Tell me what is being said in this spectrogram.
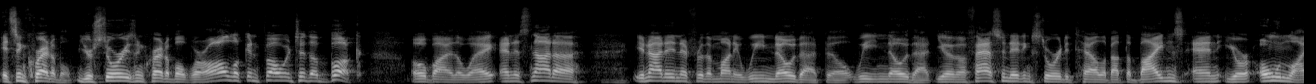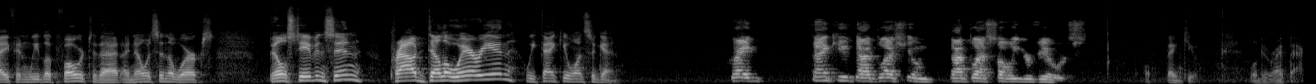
It's incredible. Your story is incredible. We're all looking forward to the book. Oh, by the way, and it's not a. You're not in it for the money. We know that, Bill. We know that. You have a fascinating story to tell about the Bidens and your own life, and we look forward to that. I know it's in the works. Bill Stevenson, proud Delawarean, we thank you once again. Greg, thank you. God bless you, and God bless all your viewers. Thank you. We'll be right back.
